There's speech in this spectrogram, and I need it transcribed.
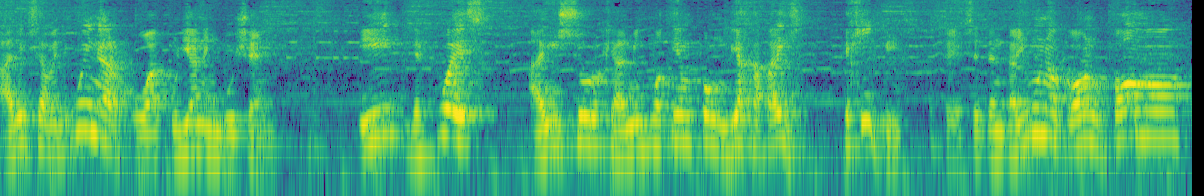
¿A Elizabeth Winner o a Julián Enguyen? Y después, ahí surge al mismo tiempo un viaje a París, de hippies, eh, 71 con Pomo,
